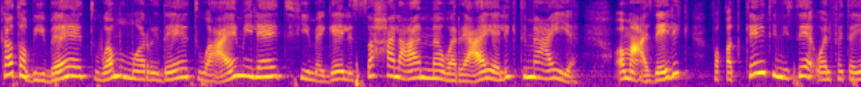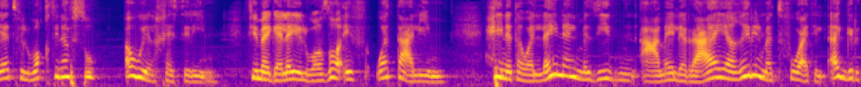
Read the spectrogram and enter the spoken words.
كطبيبات وممرضات وعاملات في مجال الصحة العامة والرعاية الاجتماعية. ومع ذلك فقد كانت النساء والفتيات في الوقت نفسه أول الخاسرين في مجالي الوظائف والتعليم حين تولينا المزيد من أعمال الرعاية غير المدفوعة الأجر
